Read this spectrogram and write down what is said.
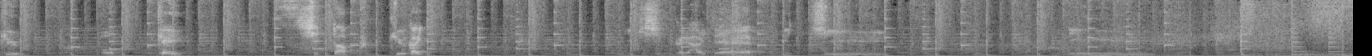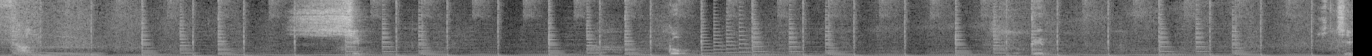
9 OK シットアップ。9回。息しっかり吐いて。1 2 3 4 5 6 7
